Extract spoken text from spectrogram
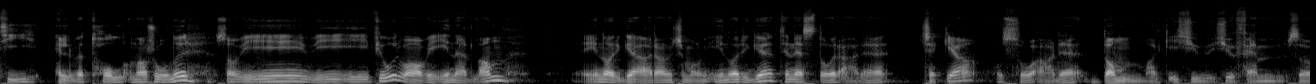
10-11-12 nasjoner. Så vi, vi, i fjor var vi i Nederland. I Norge er arrangement i Norge. Til neste år er det Tsjekkia, og så er det Danmark i 2025. Så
